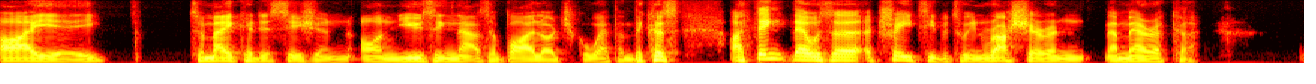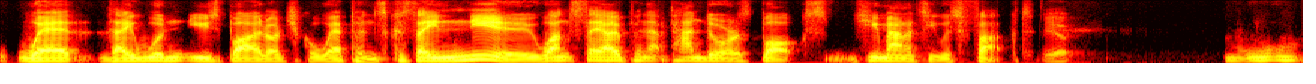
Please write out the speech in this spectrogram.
i.e., to make a decision on using that as a biological weapon? Because I think there was a, a treaty between Russia and America where they wouldn't use biological weapons because they knew once they opened that Pandora's box, humanity was fucked. Yep. W-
